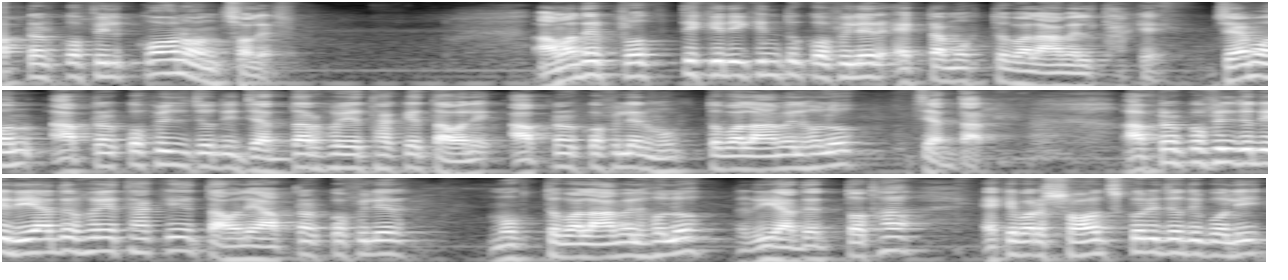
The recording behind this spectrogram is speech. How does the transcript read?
আপনার কফিল কোন অঞ্চলের। আমাদের প্রত্যেকেরই কিন্তু কফিলের একটা মুক্তবালা আমেল থাকে। যেমন আপনার কফিল যদি জেদ্দার হয়ে থাকে তাহলে আপনার কফিলের মুক্তবালা আমেল হলো জেদ্দার। আপনার কফিল যদি রিয়াদের হয়ে থাকে তাহলে আপনার কফিলের মুক্তবালা আমেল হলো রিয়াদের তথা। একেবারে সহজ করে যদি বলি,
